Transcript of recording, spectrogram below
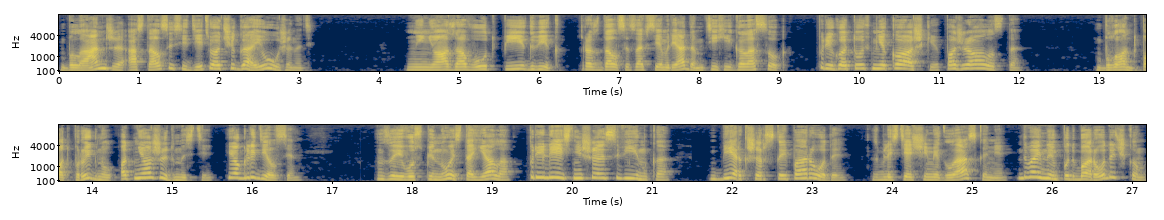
Бланд же остался сидеть у очага и ужинать. «Меня зовут Пигвик», – раздался совсем рядом тихий голосок. «Приготовь мне кашки, пожалуйста». Бланд подпрыгнул от неожиданности и огляделся. За его спиной стояла прелестнейшая свинка беркширской породы с блестящими глазками, двойным подбородочком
